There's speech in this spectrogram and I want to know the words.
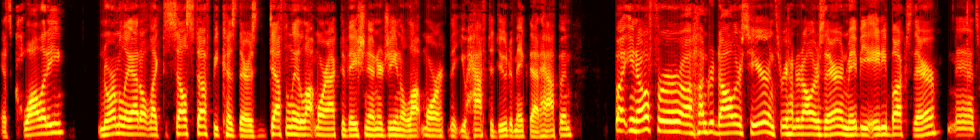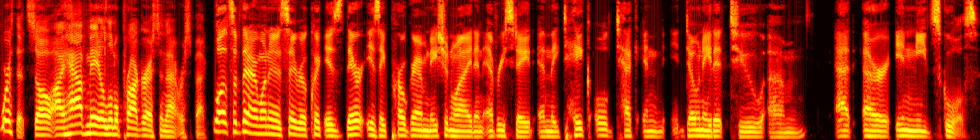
it's quality. Normally, I don't like to sell stuff because there's definitely a lot more activation energy and a lot more that you have to do to make that happen. But you know, for a hundred dollars here and three hundred dollars there, and maybe eighty bucks there, eh, it's worth it. So I have made a little progress in that respect. Well, something I wanted to say real quick is there is a program nationwide in every state, and they take old tech and donate it to um, at or in need schools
